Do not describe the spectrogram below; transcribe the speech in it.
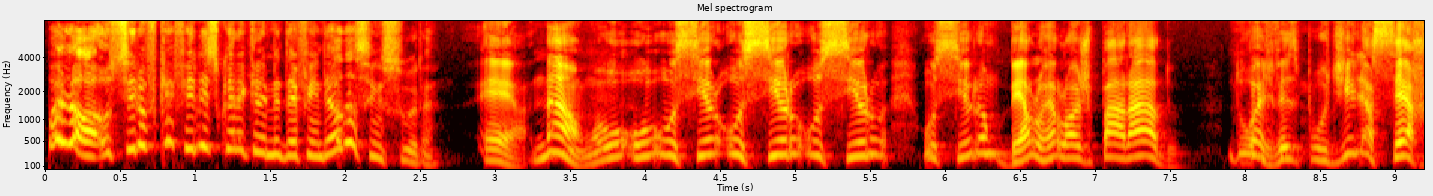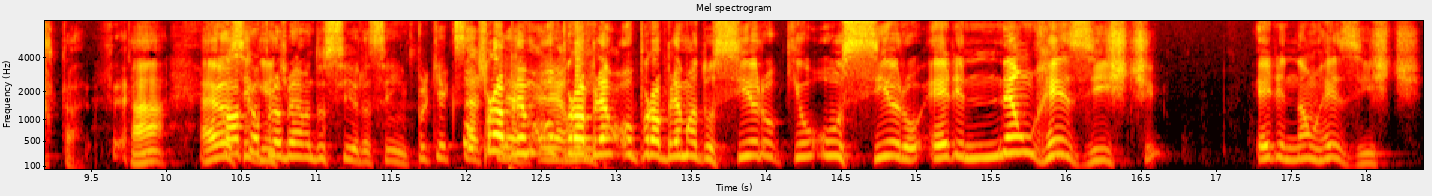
Pois ó, o Ciro, eu fiquei feliz com ele que ele me defendeu da censura. É, não, o, o, o Ciro, o Ciro, o Ciro, o Ciro é um belo relógio parado. Duas vezes por dia ele acerta. Tá? Aí Qual o que é o seguinte, problema do Ciro, assim? Por que, que você O acha problema, que ele é, ele é o, ruim? problema, o problema do Ciro que o, o Ciro ele não resiste, ele não resiste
